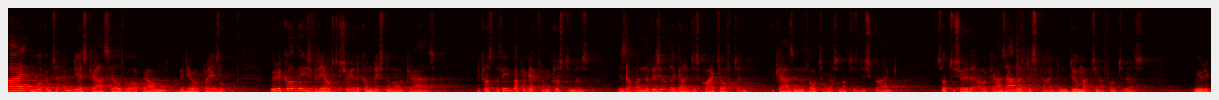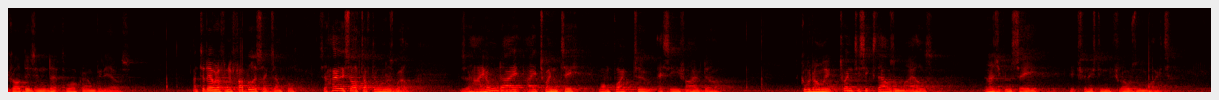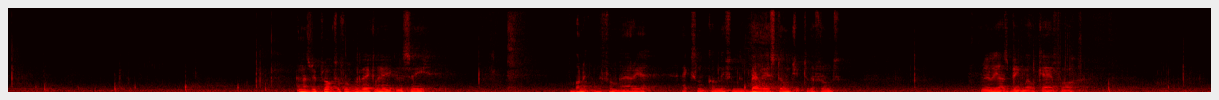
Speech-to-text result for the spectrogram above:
Hi and welcome to MDS Car Sales Walk Around Video Appraisal. We record these videos to show you the condition of our cars because the feedback we get from customers is that when they visit other garages quite often the cars in the photographs are not as described. So to show you that our cars are as described and do match our photographs we record these in-depth walk around videos. And today we're offering a fabulous example. It's a highly sought after one as well. It's a Hyundai i20 1.2 SE5 door covered only 26,000 miles and as you can see it's finished in frozen white. And as we approach the front of the vehicle here you can see the bonnet in the front area excellent condition there's barely a stone chip to the front. Really has been well cared for.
